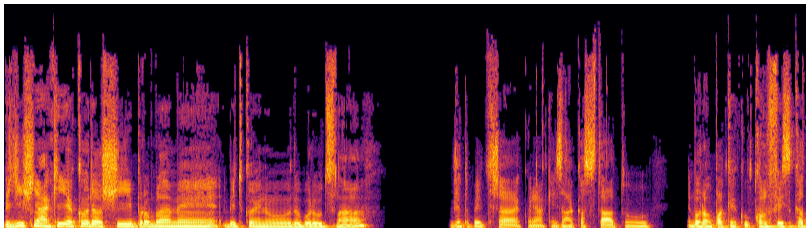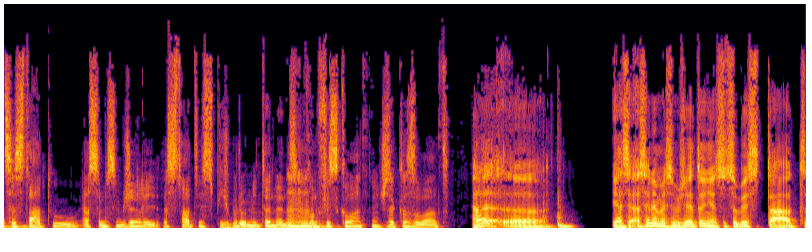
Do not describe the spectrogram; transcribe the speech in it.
vidíš nějaký jako další problémy Bitcoinu do budoucna? Může to být třeba jako nějaký zákaz státu, nebo naopak jako konfiskace států. Já si myslím, že státy spíš budou mít tendenci mm-hmm. konfiskovat, než zakazovat. Ale uh, já si asi nemyslím, že je to něco, co by stát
